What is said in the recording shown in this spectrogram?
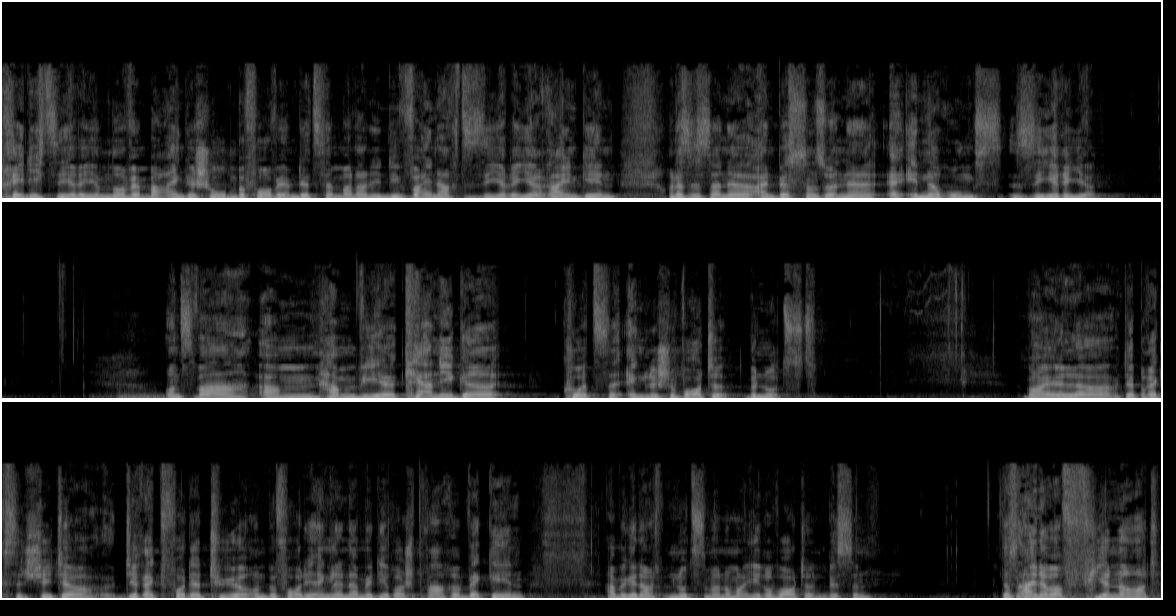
Predigtserie im November eingeschoben, bevor wir im Dezember dann in die Weihnachtsserie reingehen. Und das ist eine, ein bisschen so eine Erinnerungsserie. Und zwar ähm, haben wir kernige, kurze englische Worte benutzt. Weil äh, der Brexit steht ja direkt vor der Tür und bevor die Engländer mit ihrer Sprache weggehen, haben wir gedacht, nutzen wir nochmal ihre Worte ein bisschen. Das eine war Fear Not.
